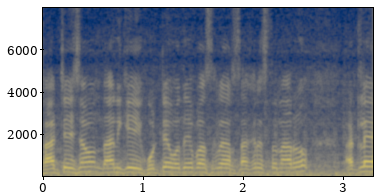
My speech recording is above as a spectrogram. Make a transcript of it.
స్టార్ట్ చేసాం దానికి కొట్టే ఉదయభాస్కర్ గారు సహకరిస్తున్నారు. అట్లే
